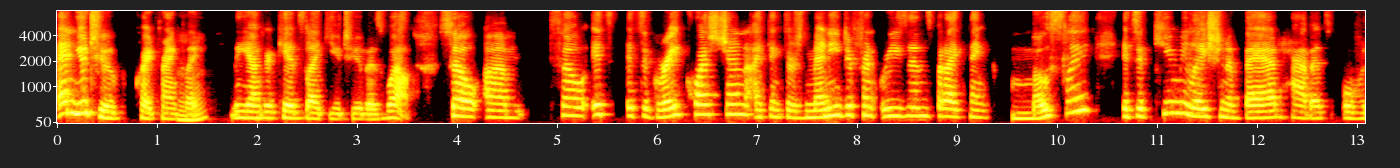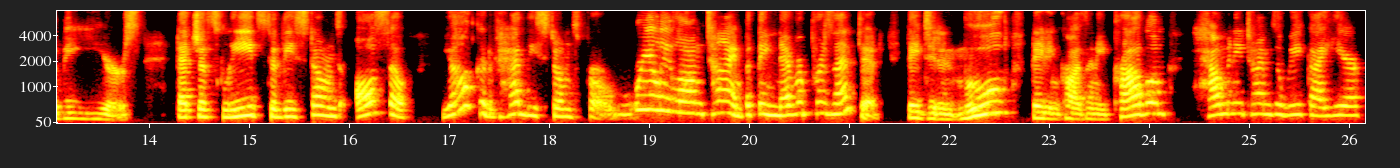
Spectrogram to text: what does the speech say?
and youtube quite frankly mm-hmm. the younger kids like youtube as well. So um so it's it's a great question. I think there's many different reasons but i think mostly it's accumulation of bad habits over the years that just leads to these stones. Also y'all could have had these stones for a really long time, but they never presented. They didn't move, they didn't cause any problem. How many times a week I hear,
